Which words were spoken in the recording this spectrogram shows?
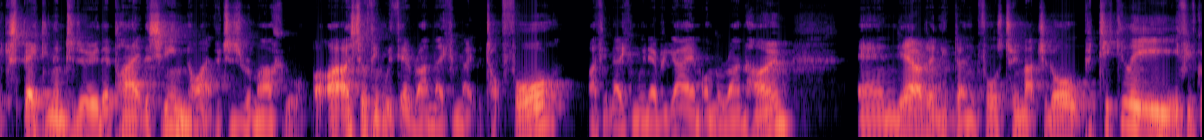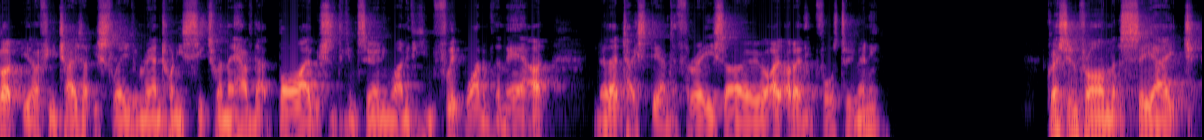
expecting them to do, they're playing. They're sitting ninth, which is remarkable. I, I still think with their run, they can make the top four. I think they can win every game on the run home. And yeah, I don't think don't think falls too much at all. Particularly if you've got you know a few trades up your sleeve and round twenty six when they have that buy, which is the concerning one. If you can flip one of them out, you know that takes down to three. So I, I don't think falls too many. Question from CH.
